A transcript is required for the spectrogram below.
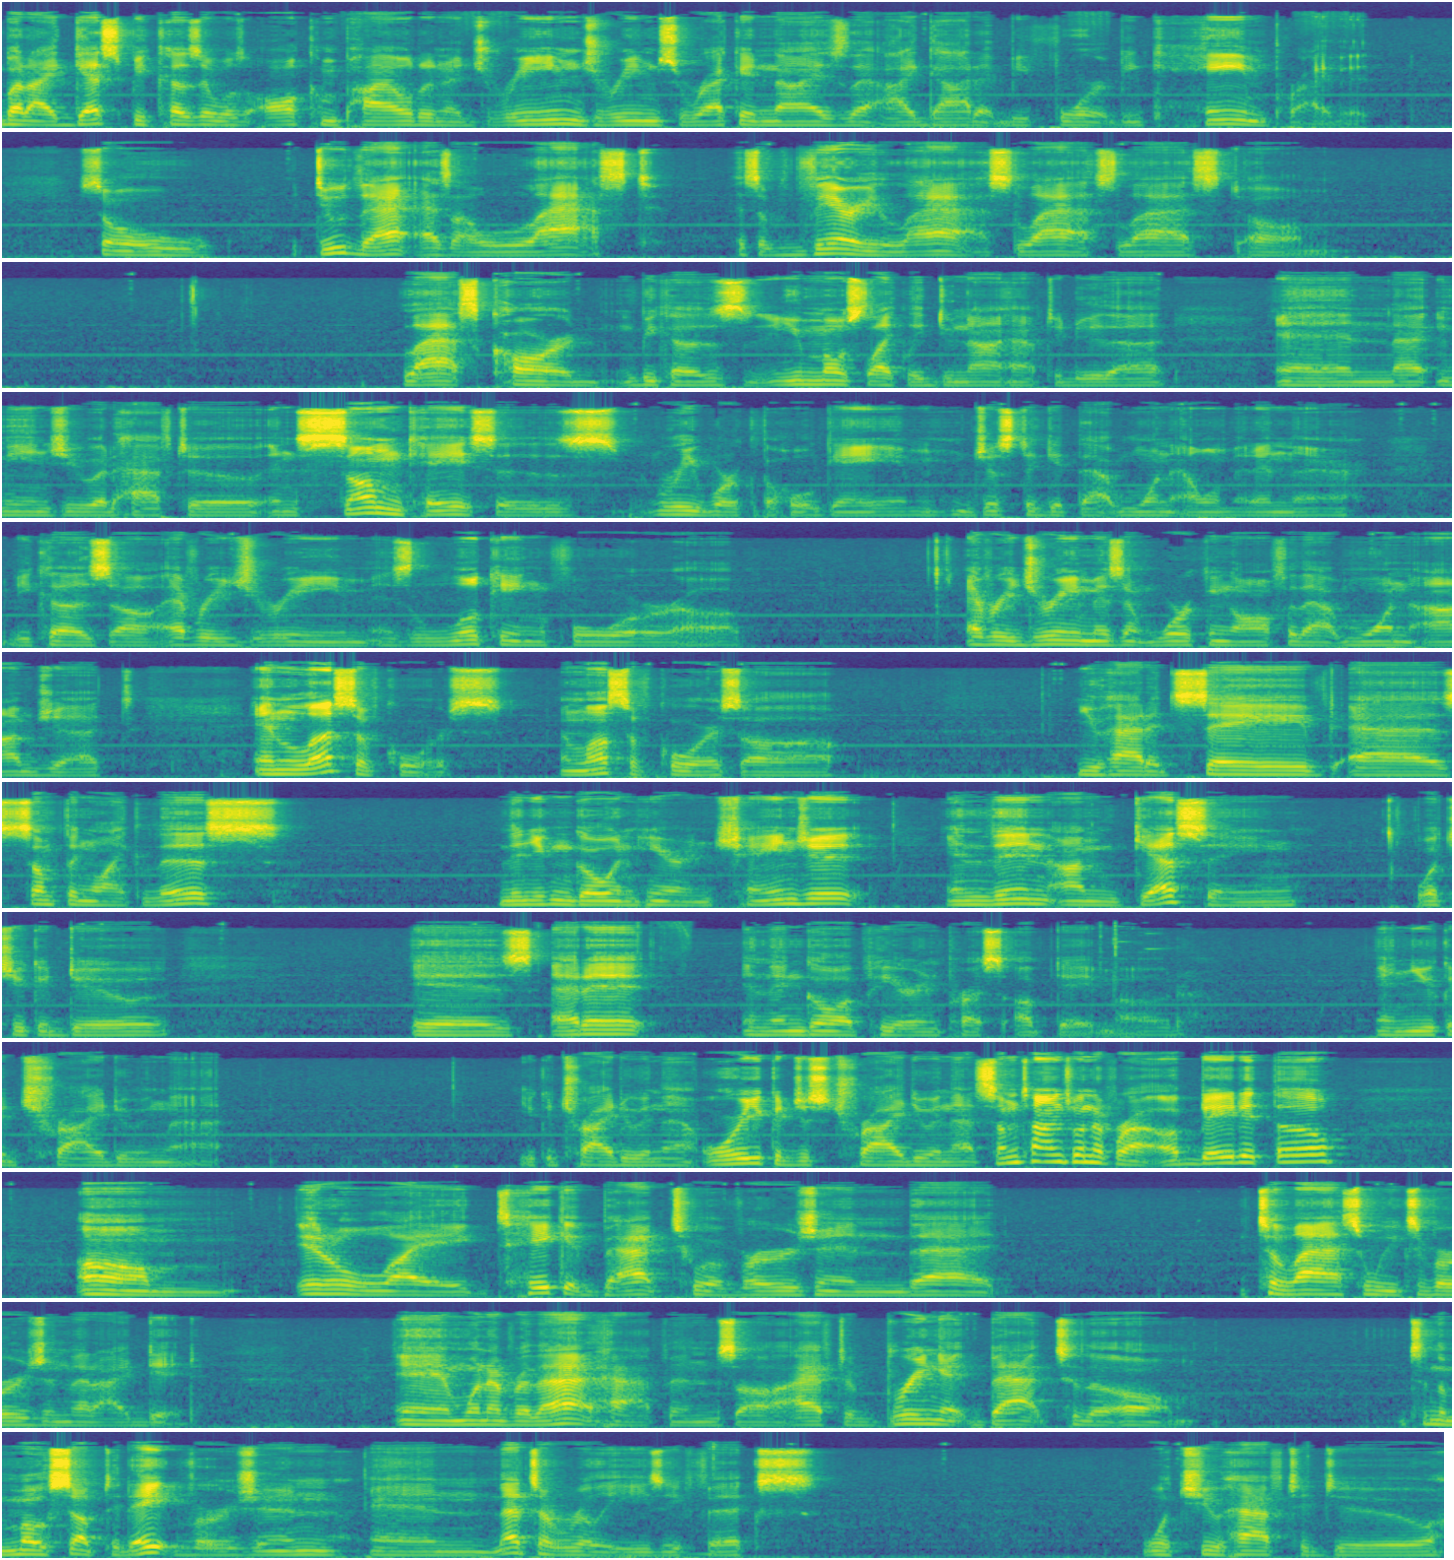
but I guess because it was all compiled in a dream, dreams recognize that I got it before it became private. So do that as a last, as a very last, last, last um, last card because you most likely do not have to do that and that means you would have to in some cases rework the whole game just to get that one element in there. Because uh, every dream is looking for uh, every dream isn't working off of that one object. Unless of course unless of course uh, you had it saved as something like this then you can go in here and change it. And then i'm guessing what you could do is edit and then go up here and press update mode. And you could try doing that. You could try doing that. Or you could just try doing that. Sometimes whenever i update it though um it'll like take it back to a version that to last week's version that i did. And whenever that happens uh, i have to bring it back to the um to the most up to date version, and that's a really easy fix. What you have to do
